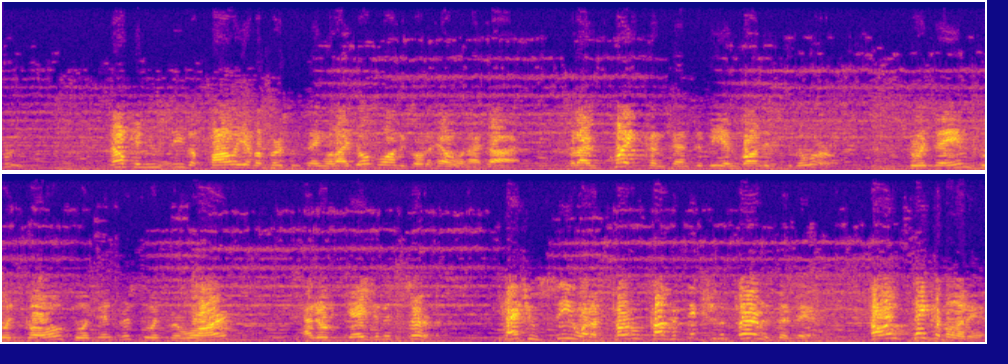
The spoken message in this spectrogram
free. Now, can you see the folly of a person saying, Well, I don't want to go to hell when I die, but I'm quite content to be in bondage to the world, to its aims, to its goals, to its interests, to its rewards, and to engage in its service. Can't you see what a total contradiction of terms this is? How unthinkable it is.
